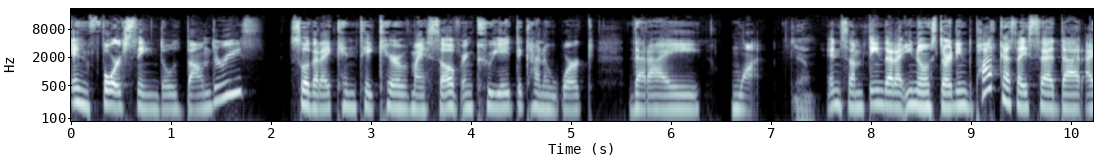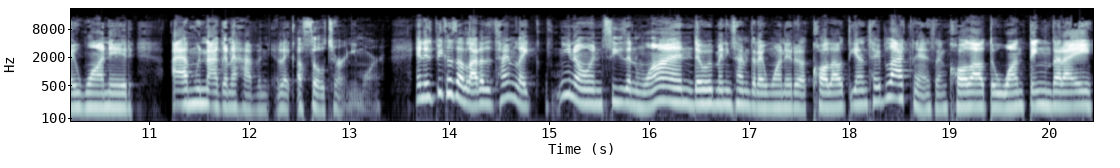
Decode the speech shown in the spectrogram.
enforcing those boundaries so that I can take care of myself and create the kind of work that I want. Yeah. And something that I, you know, starting the podcast, I said that I wanted. I'm not gonna have an, like a filter anymore, and it's because a lot of the time, like you know, in season one, there were many times that I wanted to call out the anti-blackness and call out the one thing that I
